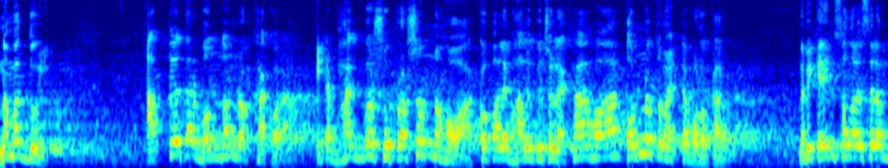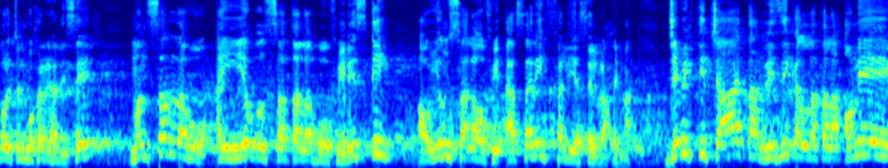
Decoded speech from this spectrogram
নাম্বার দুই, আত্মীয়তার বন্ধন রক্ষা করা। এটা ভাগ্য সুপ্রসন্ন হওয়া, কপালে ভালো কিছু লেখা হওয়ার অন্যতম একটা বড় কারণ। নবী করিম আলাইহি সাল্লাম বলেছেন বুখারীর হাদিসে মান সাল্লাহু আইয়াবসাতা লাহু ফি রিজকি আও ইউনসালাহু ফি আসারি ফালিয়াসিল রাহিমা। যে ব্যক্তি চায় তার রিজিক আল্লাহ তাআলা অনেক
